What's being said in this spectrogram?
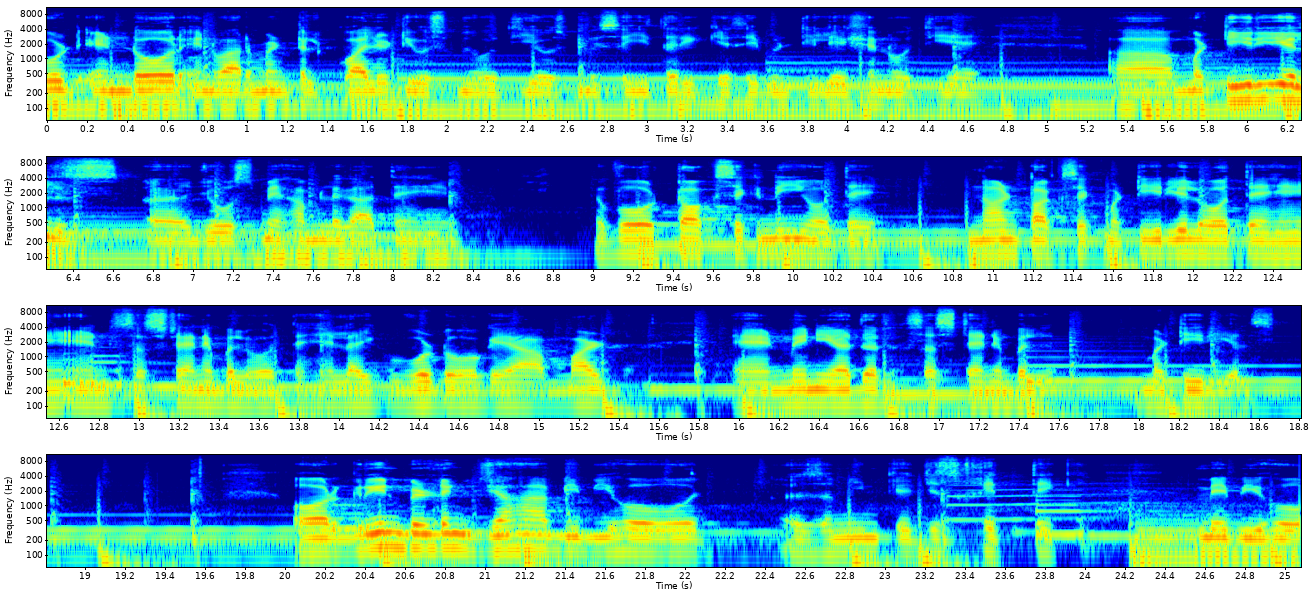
good indoor environmental quality اس میں ہوتی ہے، اس میں صحیح طریقے سے ونٹیلیشن ہوتی ہے۔ مٹیریلز جو اس میں ہم لگاتے ہیں، وہ ٹاکسک نہیں ہوتے نان ٹاکسک مٹیریل ہوتے ہیں اینڈ سسٹینیبل ہوتے ہیں لائک ووڈ ہو گیا mud and many other sustainable materials اور گرین بلڈنگ جہاں بھی بھی ہو، وہ زمین کے جس خطے میں بھی ہو،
